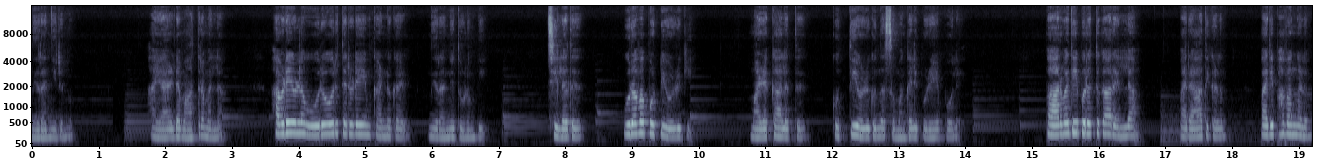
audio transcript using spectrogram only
നിറഞ്ഞിരുന്നു. അയാളുടെ മാത്രമല്ല അവിടെയുള്ള ഓരോരുത്തരുടെയും കണ്ണുകൾ നിറഞ്ഞു തുളുമ്പി. ചിലത് ഉറവ പൊട്ടി ഒഴുകി മഴക്കാലത്ത് കുത്തിയൊഴുകുന്ന സുമംഗലിപ്പുഴയെപ്പോലെ. പാർവതീപുരത്തുകാരെല്ലാം പരാതികളും പരിഭവങ്ങളും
